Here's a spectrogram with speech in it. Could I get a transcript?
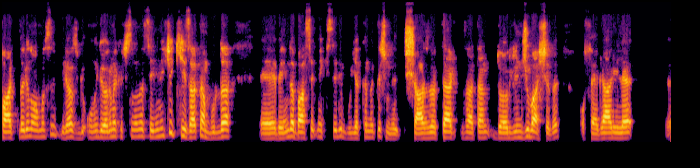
farkların olması biraz onu görmek açısından da sevinici ki zaten burada e, benim de bahsetmek istediğim bu yakınlıkta şimdi Charles Leclerc zaten dördüncü başladı. O Ferrari ile e,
